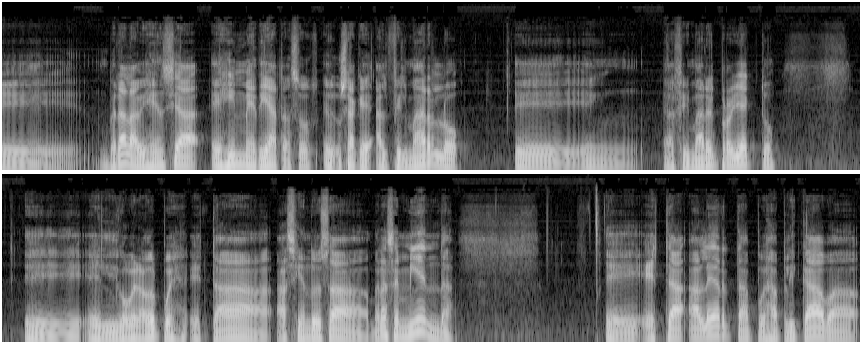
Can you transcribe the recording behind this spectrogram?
Eh, La vigencia es inmediata, eh, o sea que al firmarlo, eh, al firmar el proyecto, eh, el gobernador pues está haciendo esa, esa enmienda. esta alerta pues aplicaba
